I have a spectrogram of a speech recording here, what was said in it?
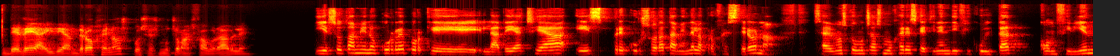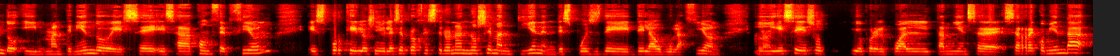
de DEA y de andrógenos pues es mucho más favorable. Y eso también ocurre porque la DHA es precursora también de la progesterona. Sabemos que muchas mujeres que tienen dificultad concibiendo y manteniendo ese, esa concepción es porque los niveles de progesterona no se mantienen después de, de la ovulación. Claro. Y ese es otro motivo por el cual también se, se recomienda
